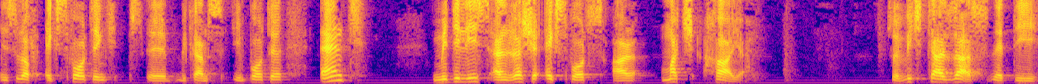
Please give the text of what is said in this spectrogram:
instead of exporting, uh, becomes importer, and Middle East and Russia exports are much higher. So which tells us that the,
